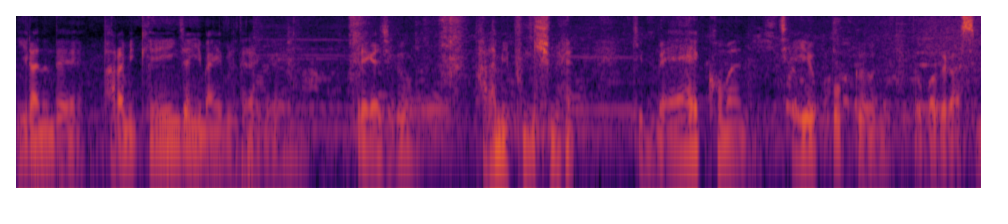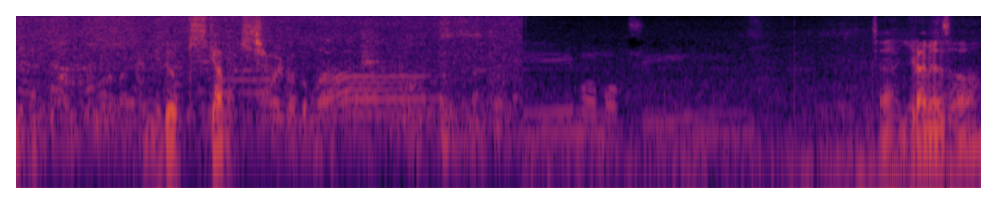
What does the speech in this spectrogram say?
일하는데 바람이 굉장히 많이 불더라고요. 그래가지고 바람이 분 김에 이렇게 매콤한 제육볶음 또 먹으러 왔습니다. 여기도 기가 막히죠. 자, 일하면서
